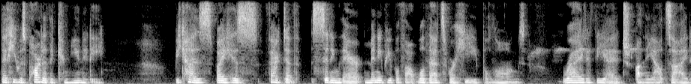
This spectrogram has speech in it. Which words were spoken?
that he was part of the community. Because by his fact of sitting there, many people thought, well, that's where he belongs, right at the edge, on the outside,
